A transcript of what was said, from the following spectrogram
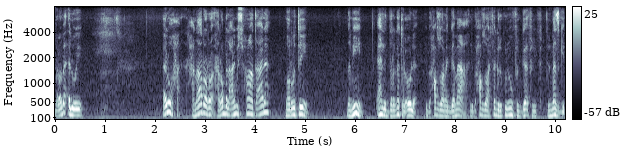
العلماء قالوا إيه؟ قالوا هنرى رب العالمين سبحانه وتعالى مرتين. ده مين؟ أهل الدرجات العلى اللي بيحافظوا على الجماعة اللي بيحافظوا على الفجر كل يوم في في المسجد.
